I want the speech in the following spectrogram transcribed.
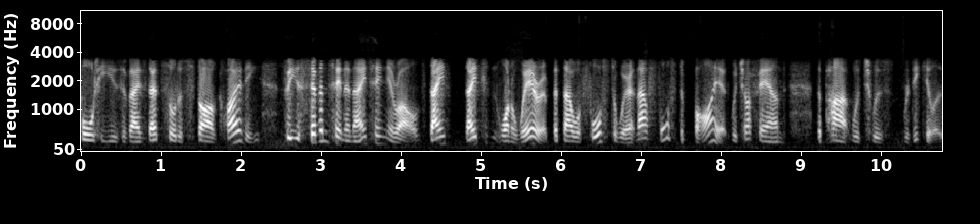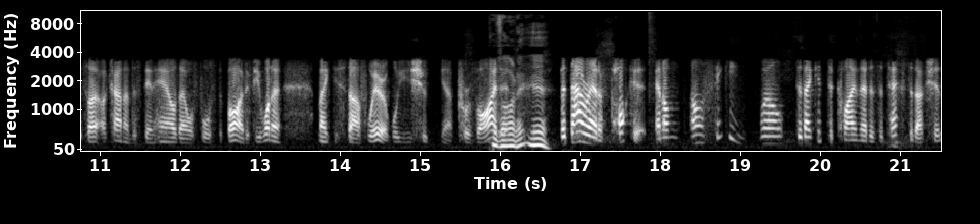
40 years of age. That sort of style clothing for your 17 and 18 year olds. They they didn't want to wear it, but they were forced to wear it. And they were forced to buy it, which I found the part which was ridiculous. I, I can't understand how they were forced to buy it. If you want to make your staff wear it, well, you should you know provide it Provide it. Yeah. but they were out of pocket. And I'm, I was thinking, well, do they get to claim that as a tax deduction?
